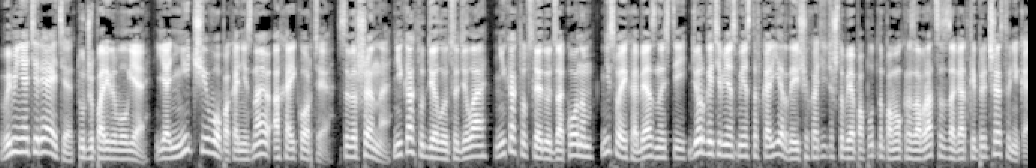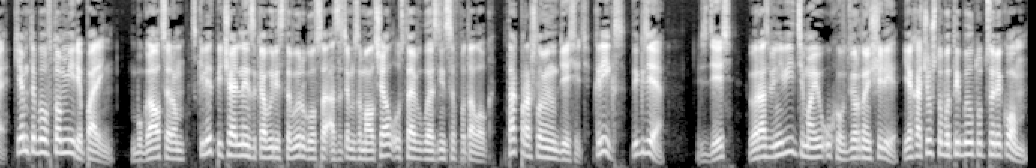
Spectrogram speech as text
«Вы меня теряете», — тут же парировал я. «Я ничего пока не знаю о Хайкорте. Совершенно. Ни как тут делаются дела, ни как тут следует законам, ни своих обязанностей. Дергайте меня с места в карьер, да еще хотите, чтобы я попутно помог разобраться с загадкой предшественника. Кем ты был в том мире, парень?» Бухгалтером. Скелет печально и заковыристо выругался, а затем замолчал, уставив глазницы в потолок. Так прошло минут десять. «Крикс, ты где?» «Здесь. Вы разве не видите мое ухо в дверной щели? Я хочу, чтобы ты был тут целиком.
